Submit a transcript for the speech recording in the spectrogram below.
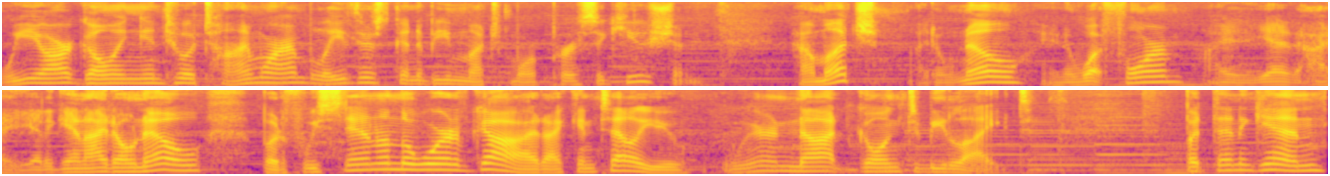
We are going into a time where I believe there's going to be much more persecution. How much? I don't know. And in what form? I, yet, I, yet again, I don't know. But if we stand on the Word of God, I can tell you, we're not going to be liked. But then again,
